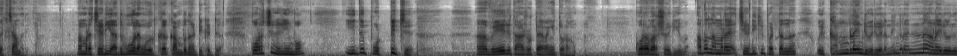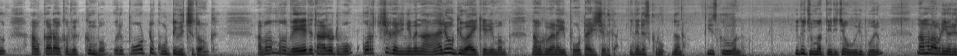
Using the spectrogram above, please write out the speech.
വെച്ചാൽ മതി. നമ്മുടെ ചെടി അതുപോലെ അങ്ങ് വെക്കുക കമ്പ് നാട്ടി കെട്ടുക. കുറച്ച് കഴിയുമ്പോൾ ഇത് പൊട്ടിച്ച് വേര് താഴോട്ട് ഇറങ്ങി തുടങ്ങും. കുറേ വർഷം ഇരിക്കുമ്പോൾ അപ്പം നമ്മുടെ ചെടിക്ക് പെട്ടെന്ന് ഒരു കംപ്ലൈന്റ് വരുമല്ലോ നിങ്ങൾ എന്നാണേലും ഒരു അവക്കാടോ ഒക്കെ വെക്കുമ്പോൾ ഒരു പോട്ട് കൂട്ടി വെച്ച് തോക്ക് അപ്പം വേര് താഴോട്ട് പോകും. കുറച്ച് കഴിഞ്ഞ് ഇവൻ ആരോഗ്യമായി കഴിയുമ്പം നമുക്ക് വേണം ഈ പോട്ട് അഴിച്ചെടുക്കാം. ഇതിന്റെ സ്ക്രൂ ഇതുണ്ടോ ഈ സ്ക്രൂ ഉണ്ടോ ഇത് ചുമ്മാ തിരിച്ച ഊരി പോലും നമ്മൾ അവിടെ ഒരു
